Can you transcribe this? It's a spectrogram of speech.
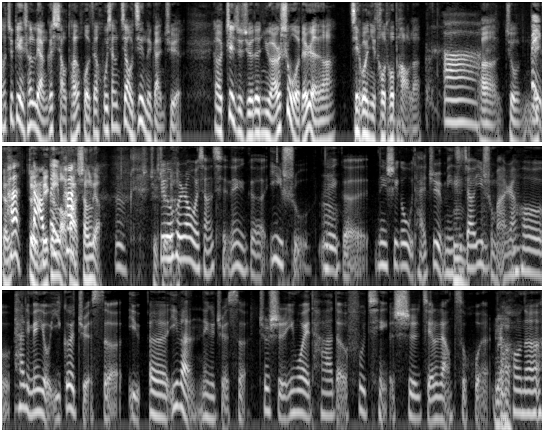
后就变成两个小团伙在互相较劲的感觉，然后这就觉得女儿是我的人啊，结果你偷偷跑了。啊。啊，就没跟，对，没跟老爸商量。嗯，这个会让我想起那个艺术，那个那是一个舞台剧，名字叫《艺术》嘛。然后它里面有一个角色，伊呃伊万那个角色，就是因为他的父亲是结了两次婚，然后呢，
